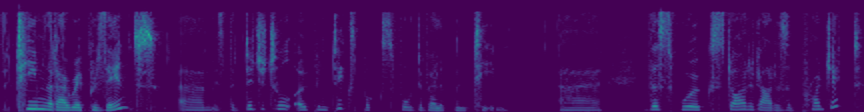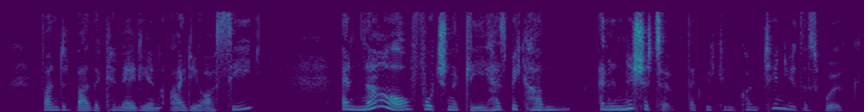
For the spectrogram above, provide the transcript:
the team that I represent um, is the Digital Open Textbooks for Development team. Uh, this work started out as a project funded by the Canadian IDRC and now, fortunately, has become an initiative that we can continue this work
